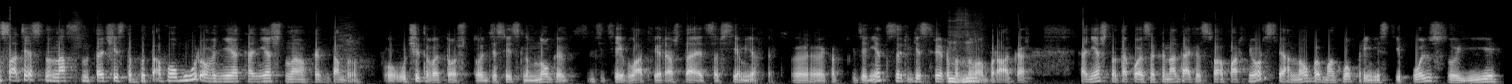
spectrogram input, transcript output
Ну, соответственно, на, на чисто бытовом уровне, конечно, когда мы, учитывая то, что действительно много детей в Латвии рождается в семьях, э, где нет зарегистрированного mm-hmm. брака, конечно, такое законодательство о партнерстве, оно бы могло принести пользу и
